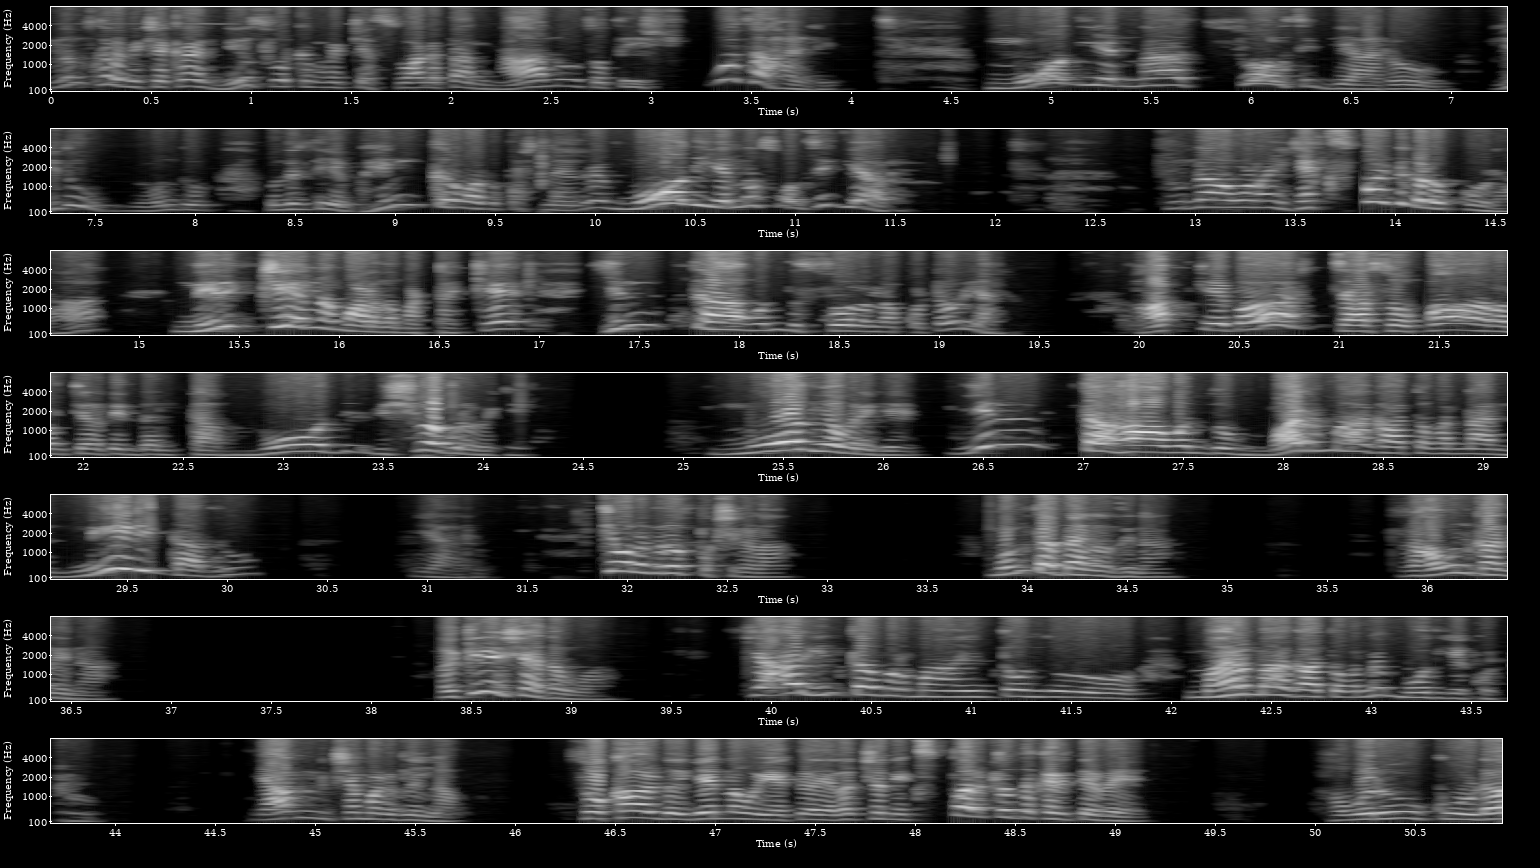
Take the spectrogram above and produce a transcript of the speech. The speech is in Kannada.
ನಮಸ್ಕಾರ ವೀಕ್ಷಕರ ನ್ಯೂಸ್ ಫೋರ್ ಕನ್ನಡಕ್ಕೆ ಸ್ವಾಗತ ನಾನು ಸತೀಶ್ ಹೊಸಹಳ್ಳಿ ಮೋದಿಯನ್ನ ಸೋಲಿಸಿದ್ಯಾರು ಇದು ಒಂದು ಒಂದು ರೀತಿಯ ಭಯಂಕರವಾದ ಪ್ರಶ್ನೆ ಅಂದ್ರೆ ಮೋದಿಯನ್ನ ಸೋಲಿಸಿದ್ಯಾರು ಚುನಾವಣಾ ಎಕ್ಸ್ಪರ್ಟ್ಗಳು ಕೂಡ ನಿರೀಕ್ಷೆಯನ್ನ ಮಾಡದ ಮಟ್ಟಕ್ಕೆ ಇಂಥ ಒಂದು ಸೋಲನ್ನ ಕೊಟ್ಟವ್ರು ಯಾರು ಆಪ್ಕೆ ಬಾರ್ ಚಾರ್ ಸೋ ಪಾರ್ ಅಂತ ಹೇಳ್ತಿದ್ದಂತ ಮೋದಿ ವಿಶ್ವಗುರುವಿಗೆ ಮೋದಿ ಅವರಿಗೆ ಇಂತಹ ಒಂದು ಮರ್ಮಾಘಾತವನ್ನ ನೀಡಿದ್ದಾದ್ರು ಯಾರು? ಕೇವಲ ವಿರೋಧ ಪಕ್ಷಗಳ? ಮಮತಾ ಬ್ಯಾನರ್ಜಿನ? ರಾಹುಲ್ ಗಾಂಧಿನ? ಅಖಿಲೇಶ್ ಯಾದವ್ವ? ಯಾರು ಇಂಥ ಮರ್ಮ ಇಂಥ ಒಂದು ಮರ್ಮಾಘಾತವನ್ನ ಮೋದಿಗೆ ಕೊಟ್ಟರು ಯಾರು ನಿರೀಕ್ಷೆ ಮಾಡಿರ್ಲಿಲ್ಲ? ಸೋಕಾಲ್ಡ್ ಏನ್ ನಾವು ಎಲೆಕ್ಷನ್ ಎಕ್ಸ್ಪರ್ಟ್ ಅಂತ ಕರಿತೇವೆ. ಅವರು ಕೂಡ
